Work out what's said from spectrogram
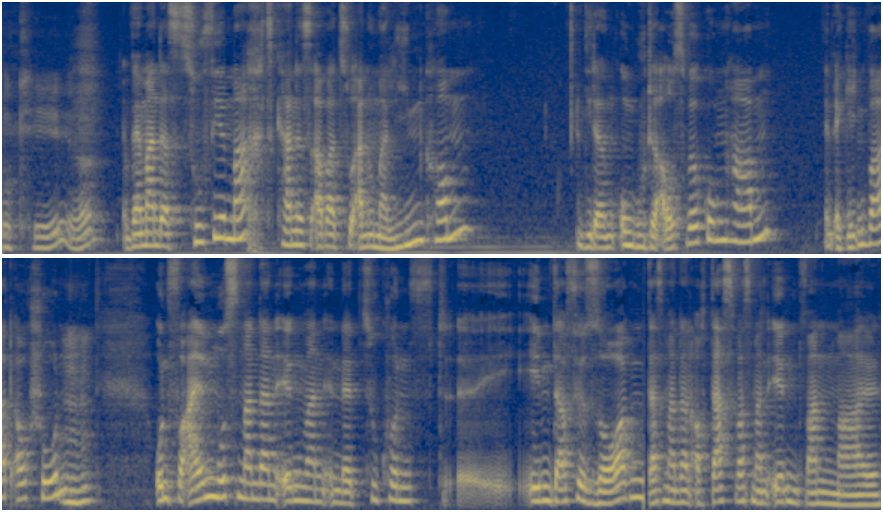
Okay, ja. Wenn man das zu viel macht, kann es aber zu Anomalien kommen, die dann ungute Auswirkungen haben, in der Gegenwart auch schon. Und vor allem muss man dann irgendwann in der Zukunft äh, eben dafür sorgen, dass man dann auch das, was man irgendwann mal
